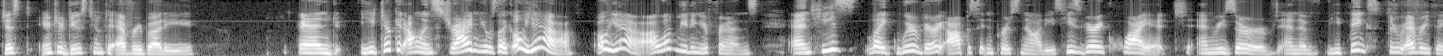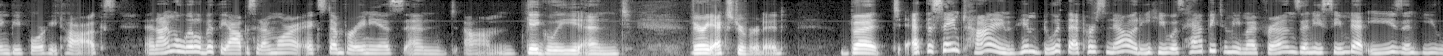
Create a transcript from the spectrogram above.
just introduced him to everybody. And he took it all in stride and he was like, Oh yeah. Oh yeah. I love meeting your friends. And he's like, we're very opposite in personalities. He's very quiet and reserved and uh, he thinks through everything before he talks. And I'm a little bit the opposite. I'm more extemporaneous and, um, giggly and very extroverted. But at the same time, him with that personality, he was happy to meet my friends and he seemed at ease and he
